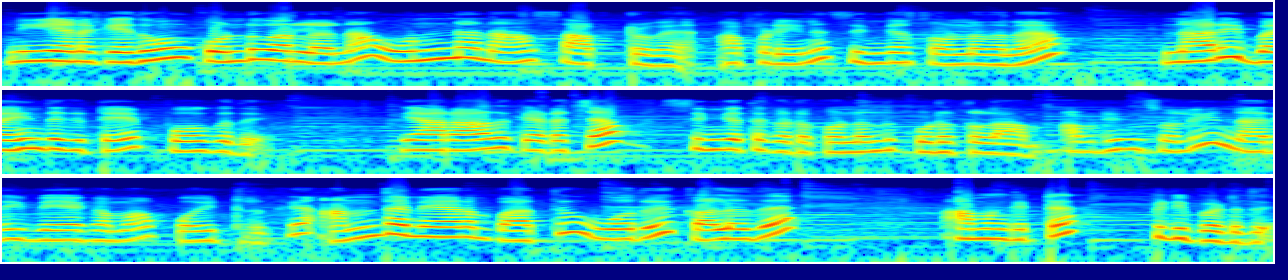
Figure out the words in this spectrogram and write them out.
நீ எனக்கு எதுவும் கொண்டு வரலன்னா உன்னை நான் சாப்பிட்ருவேன் அப்படின்னு சிங்கம் சொன்னதுன்னா நரி பயந்துக்கிட்டே போகுது. யாராவது கிடைச்சா சிங்கத்துக்கிட்ட கொண்டு வந்து கொடுக்கலாம். அப்படின்னு சொல்லி நரி வேகமாக போயிட்டுருக்கு அந்த நேரம் பார்த்து ஒரு கழுதை அவங்கிட்ட பிடிபடுது.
